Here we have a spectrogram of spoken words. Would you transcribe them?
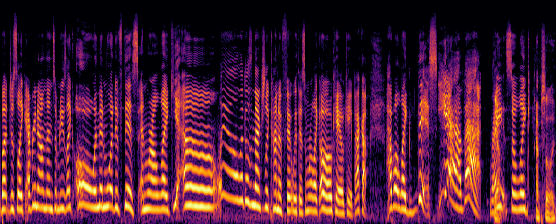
but just like every now and then somebody's like, oh, and then what if this? And we're all like, yeah, uh, well, that doesn't actually kind of fit with this. And we're like, oh, okay, okay, back up. How about like this? Yeah, that. Right. Yeah. So, like, Absolutely.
